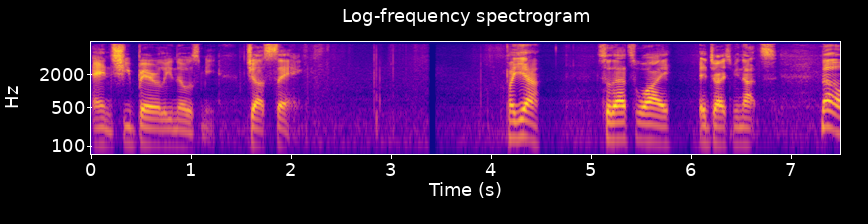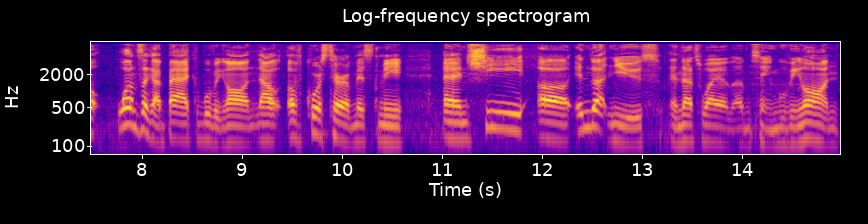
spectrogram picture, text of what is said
and she barely knows me. Just saying. But yeah, so that's why it drives me nuts. Now, once I got back, moving on. Now, of course, Tara missed me, and she, uh, in that news, and that's why I'm saying moving on.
